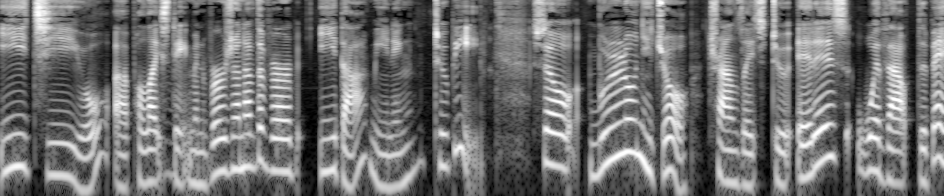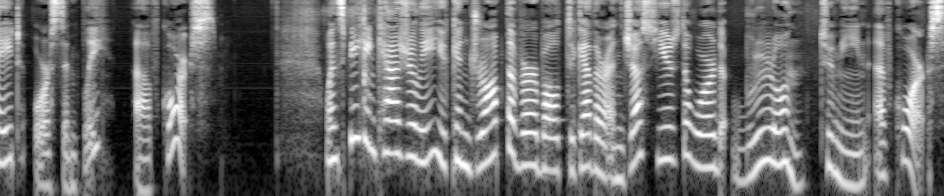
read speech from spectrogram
이지요, a polite statement version of the verb 이다, meaning to be. So 물론이죠 translates to it is without debate or simply of course. When speaking casually, you can drop the verb altogether and just use the word 물론 to mean of course.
